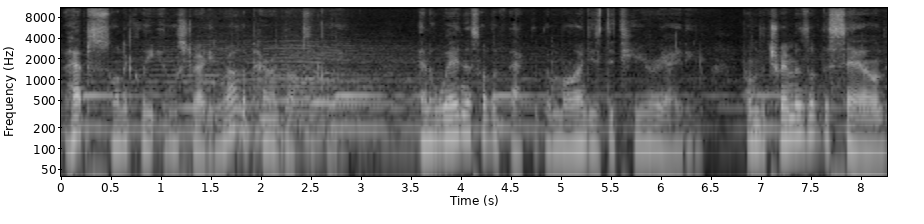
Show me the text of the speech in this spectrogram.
perhaps sonically illustrating rather paradoxically an awareness of the fact that the mind is deteriorating from the tremors of the sound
